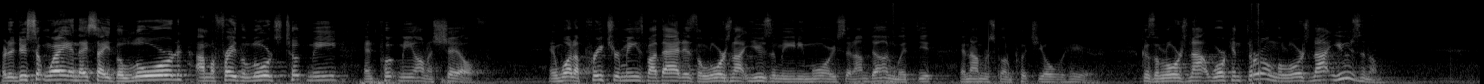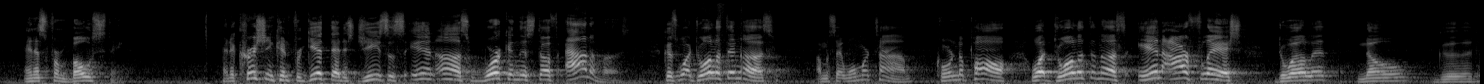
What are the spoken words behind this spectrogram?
or they do something way and they say, The Lord, I'm afraid the Lord's took me and put me on a shelf. And what a preacher means by that is the Lord's not using me anymore. He said, I'm done with you and I'm just going to put you over here. Because the Lord's not working through them, the Lord's not using them. And it's from boasting. And a Christian can forget that it's Jesus in us working this stuff out of us. Because what dwelleth in us, I'm going to say one more time, according to Paul, what dwelleth in us in our flesh dwelleth no good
